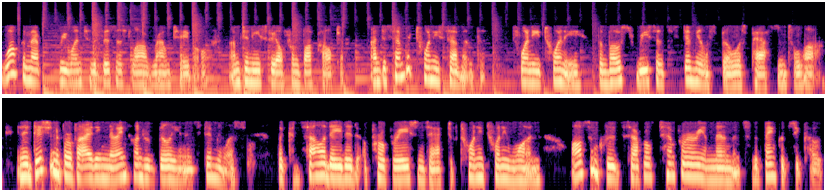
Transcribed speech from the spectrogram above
Welcome, everyone, to the Business Law Roundtable. I'm Denise Vale from Buchalter. On December 27th, 2020, the most recent stimulus bill was passed into law. In addition to providing 900 billion in stimulus, the Consolidated Appropriations Act of 2021 also includes several temporary amendments to the Bankruptcy Code.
